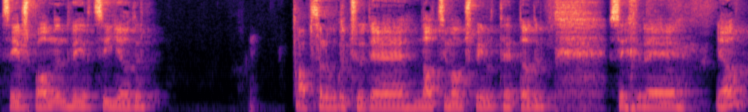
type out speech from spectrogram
sehr spannend wird sein, oder? Absolut. Und schon der National gespielt hat, oder? Sicher, äh, ja.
